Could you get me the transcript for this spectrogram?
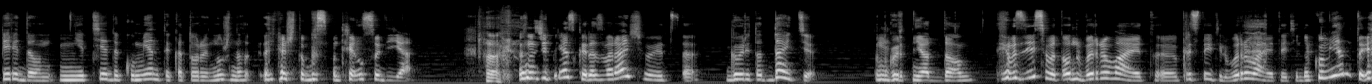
передал не те документы, которые нужно, чтобы смотрел судья. Так. Значит, резко разворачивается, говорит, отдайте. Он говорит, не отдам. И вот здесь вот он вырывает, э, представитель вырывает эти документы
